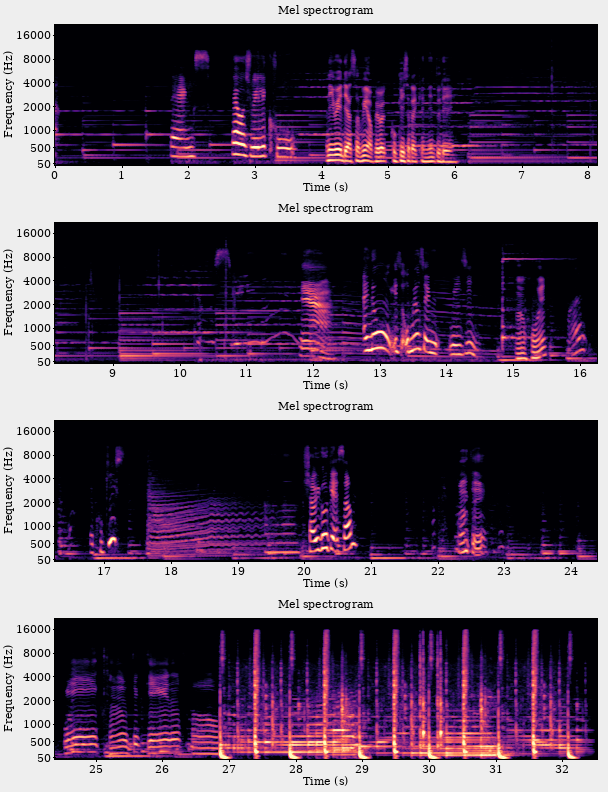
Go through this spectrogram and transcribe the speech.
Thanks. That was really cool. Anyway, they are serving your favorite cookies at the canteen today. That was really nice. Yeah. I know, it's oatmeal and raisin. Uh, what? What? The cookies? Uh, shall we go get some? Okay. We come together for.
